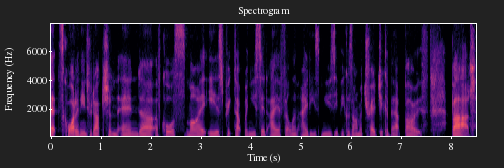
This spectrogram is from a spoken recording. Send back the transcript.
That's quite an introduction. And uh, of course, my ears pricked up when you said AFL and 80s music because I'm a tragic about both. But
